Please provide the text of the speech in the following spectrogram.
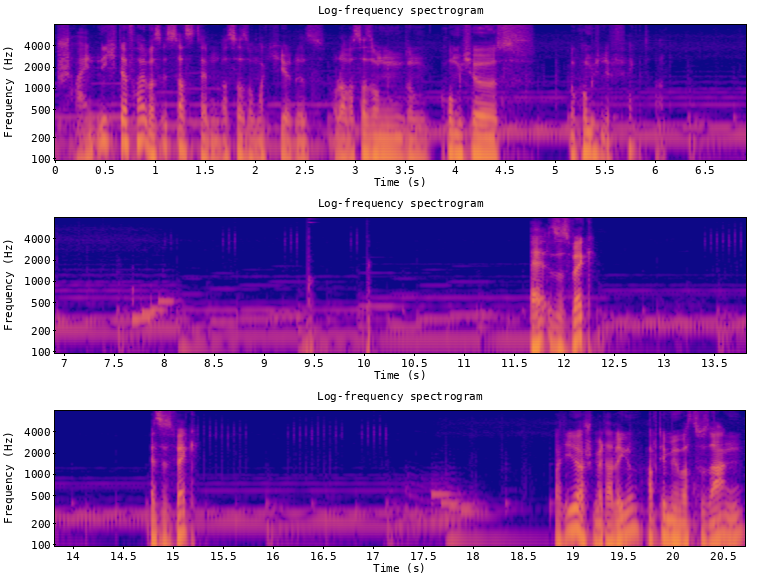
scheint nicht der Fall. Was ist das denn, was da so markiert ist? Oder was da so ein, so ein komisches so einen komischen Effekt hat. Hä, ist es weg? Es ist weg. Seid ihr Schmetterlinge? Habt ihr mir was zu sagen?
